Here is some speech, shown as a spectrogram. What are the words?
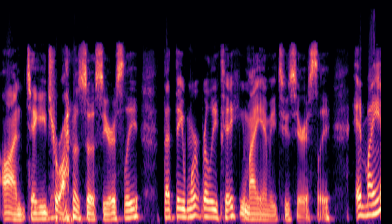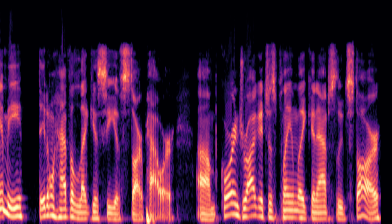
on taking Toronto so seriously that they weren't really taking Miami too seriously. And Miami, they don't have a legacy of star power. Um, Goran Dragic is playing like an absolute star,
